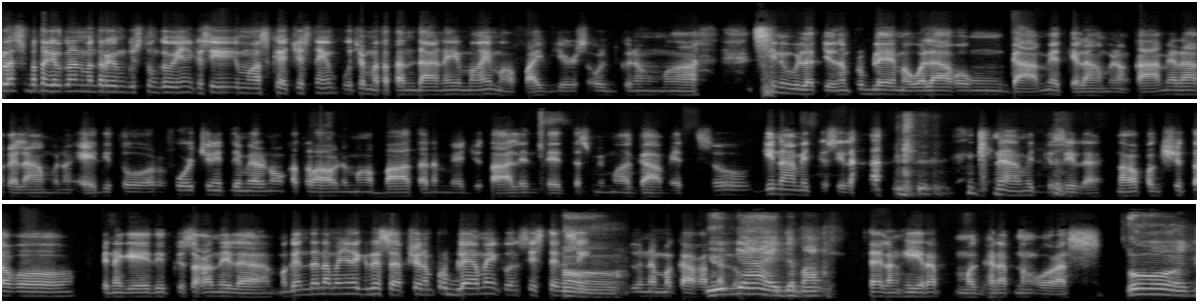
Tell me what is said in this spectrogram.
plus matagal ko naman talagang gustong gawin yun kasi yung mga sketches na yun, putya, matatanda na yung mga yun, mga 5 years old ko ng mga sinulat yun. Ang problema, wala akong gamit. Kailangan mo ng camera, kailangan mo ng editor. Fortunately, meron akong katrabaho ng mga bata na medyo talented, tas may mga gamit. So, ginamit ko sila. ginamit ko sila. Nakapag-shoot ako, pinag-edit ko sa kanila. Maganda naman yung nag-reception. Ang problema yung consistency. Oo. Doon na Yun magkakatalo. nga eh, di ba? Dahil ang hirap maghanap ng oras. Oo, di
